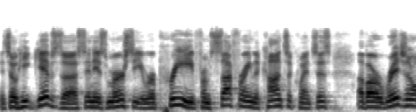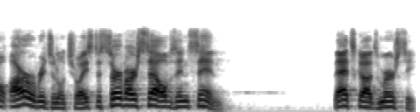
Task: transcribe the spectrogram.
And so he gives us in his mercy a reprieve from suffering the consequences of our original, our original choice to serve ourselves in sin. That's God's mercy.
